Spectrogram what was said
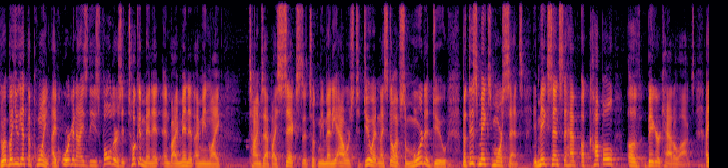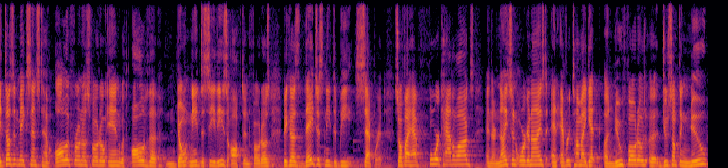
but, you get the point. I've organized these folders. It took a minute, and by minute, I mean like times that by six. It took me many hours to do it, and I still have some more to do, but this makes more sense. It makes sense to have a couple of bigger catalogs. It doesn't make sense to have all of Fro Knows Photo in with all of the don't need to see these often photos because they just need to be separate. So if I have four catalogs and they're nice and organized, and every time I get a new photo, uh, do something new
